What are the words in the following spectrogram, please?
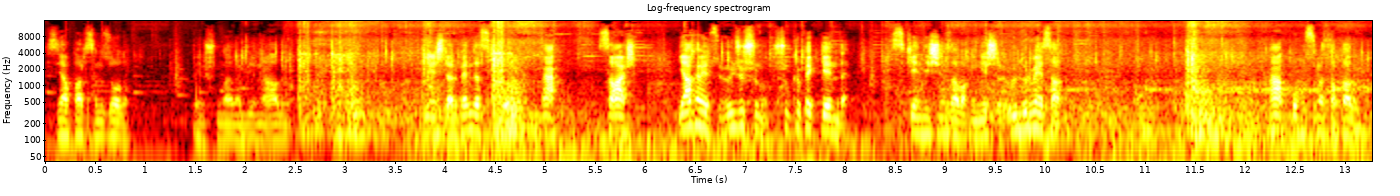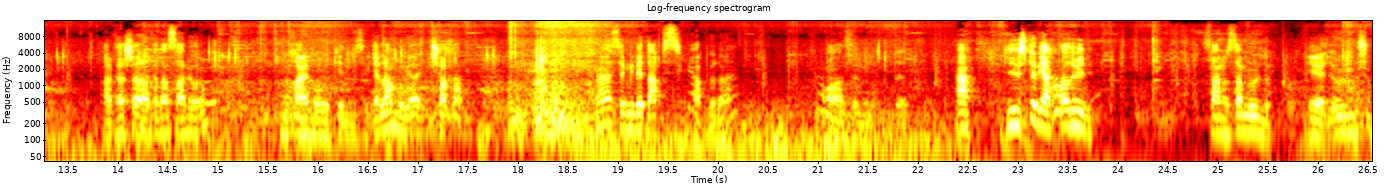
Siz yaparsınız oğlum. Ben şunlardan birini alayım. Gençler ben de sıkıyorum. Heh. Savaş. Yakın etsin. Önce şunu. Şu köpek bende. Siz kendi işinize bakın gençler. Öldürmeye sakın. Ha poposuna sapladım. Arkadaşlar arkadan sarıyorum. Mukayyet olun kendinize. Gel lan buraya. Çakal. Ha sen millet artistik mi yapıyordun ha? Ağzını yırttı. Ha gençler yakaladı beni. Sanırsam öldüm. Evet ölmüşüm.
